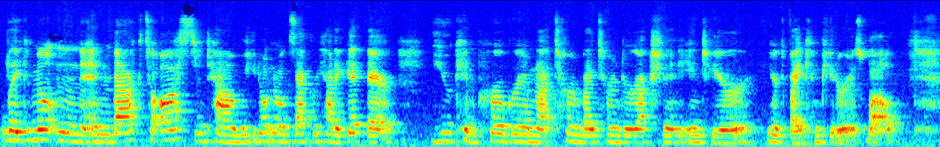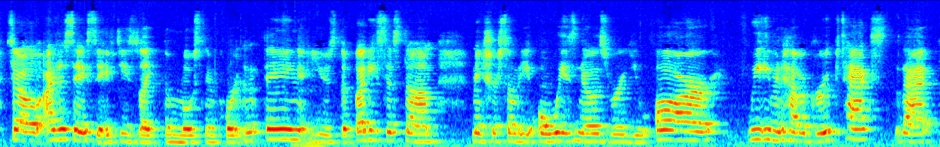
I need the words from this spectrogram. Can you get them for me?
lake milton and back to Austintown but you don't know exactly how to get there you can program that turn by turn direction into your your bike computer as well so I just say safety is like the most important thing. Use the buddy system. Make sure somebody always knows where you are. We even have a group text that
